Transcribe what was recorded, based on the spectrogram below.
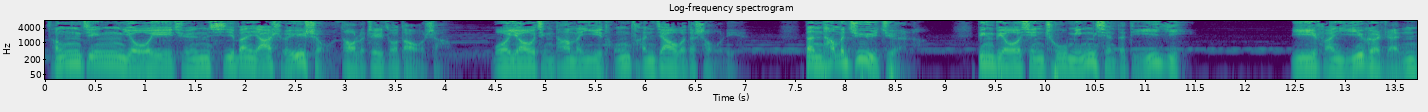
曾经有一群西班牙水手到了这座岛上，我邀请他们一同参加我的狩猎。但他们拒绝了，并表现出明显的敌意。伊凡一个人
